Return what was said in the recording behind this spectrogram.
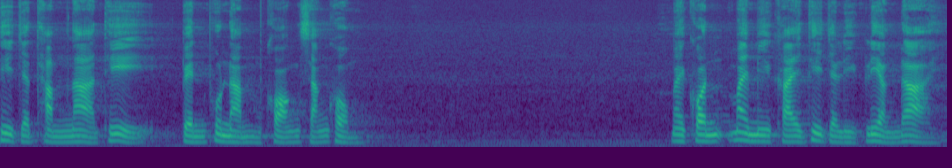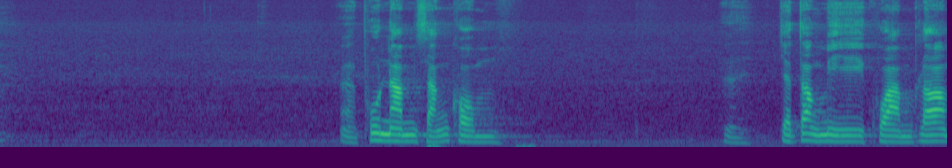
ที่จะทำหน้าที่เป็นผู้นำของสังคม ไม่คนไม่มีใครที่จะหลีกเลี่ยงได้ ผู้นำสังคม จะต้องมีความพร้อม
